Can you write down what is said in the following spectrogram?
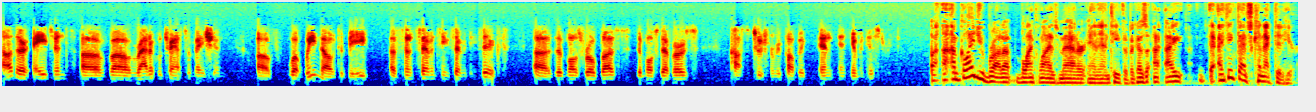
other agents of uh, radical transformation of what we know to be uh, since 1776 uh, the most robust, the most diverse constitutional republic in, in human history. I'm glad you brought up Black Lives Matter and Antifa because I, I, I think that's connected here.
